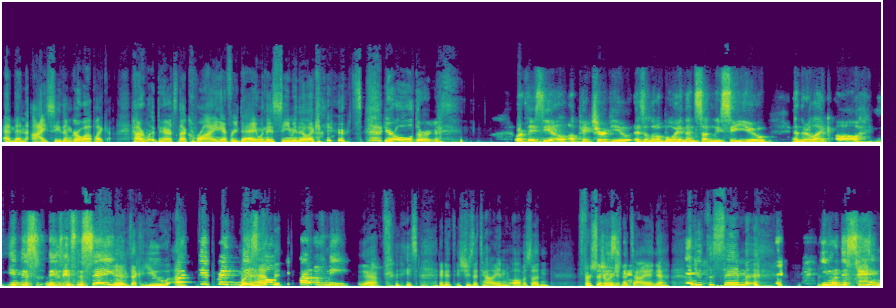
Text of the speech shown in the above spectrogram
and then I see them grow up? Like, how are my parents not crying every day when they see me? They're like, you're, you're older. Or if they see a, a picture of you as a little boy and then suddenly see you and they're like, oh, this, this it's the same. yeah, exactly. You, I, different. What this happened? out of me. Yeah, and it, she's Italian all of a sudden, first generation Italian. Yeah, you're the same. You're the same.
